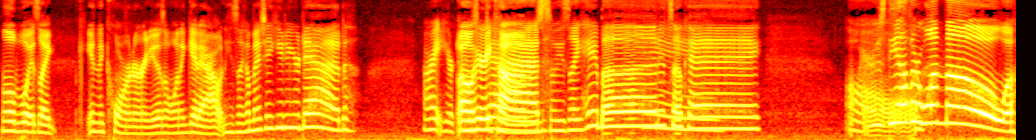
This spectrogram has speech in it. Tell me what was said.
The little boy's like in the corner and he doesn't want to get out. And he's like, "I'm gonna take you to your dad." All right, here oh, comes oh, here Dad. he comes. So he's like, "Hey, bud, it's okay." Oh. Where's the other one though?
